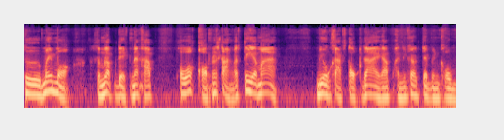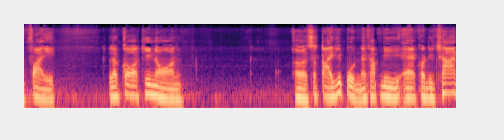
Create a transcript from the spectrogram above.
คือไม่เหมาะสำหรับเด็กนะครับ เพราะว่าขอบหน้าต่างก็เตี้ยมาก มีโอกาสตกได้ครับ อันนี้ก็จะเป็นโคมไฟ แล้วก็ที่นอนเออสไตล์ญี่ปุ่นนะครับ มีแอร์คอนดิชัน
